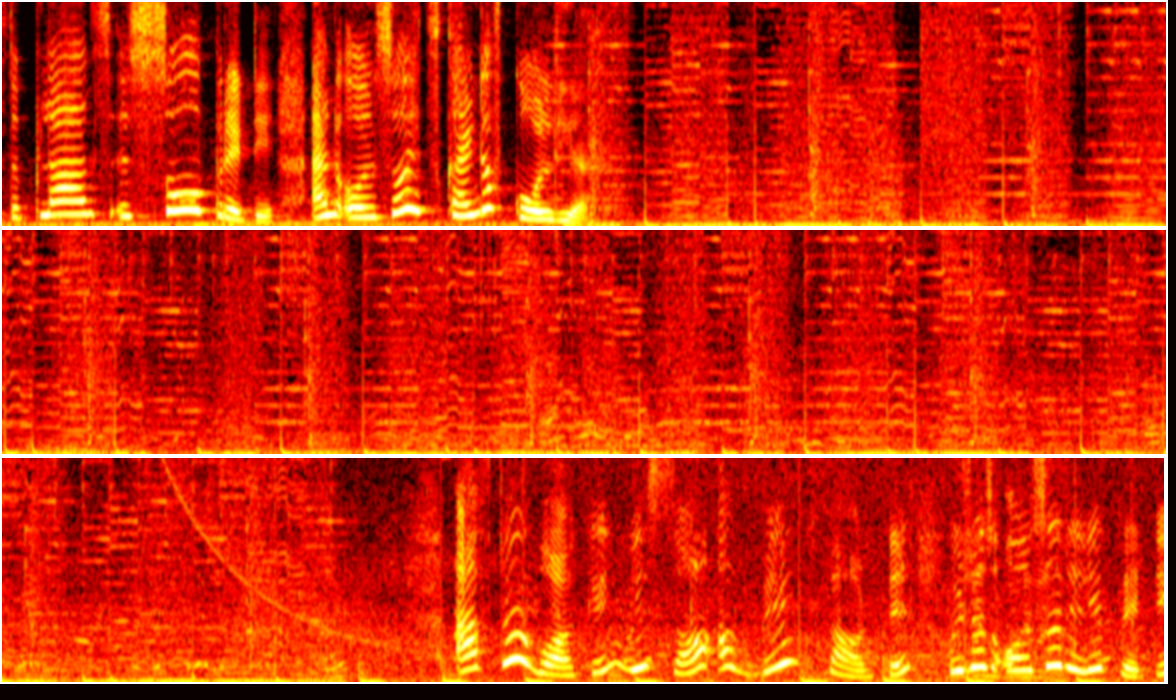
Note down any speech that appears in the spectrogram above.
The plants is so pretty. And also it's kind of cold here. After walking, we saw a big fountain which was also really pretty,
